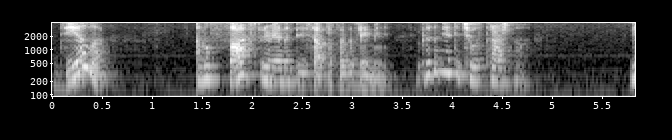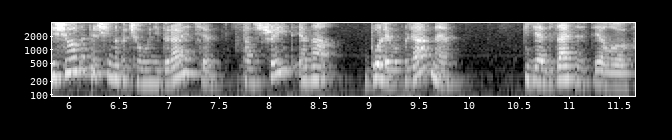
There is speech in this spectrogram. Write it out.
дело — оно сакс примерно 50% времени. И поэтому нет ничего страшного. Еще одна причина, почему вы не бираете constraint, и она более популярная, я обязательно сделаю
